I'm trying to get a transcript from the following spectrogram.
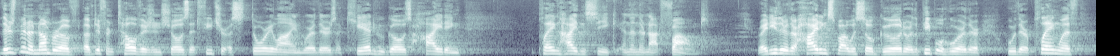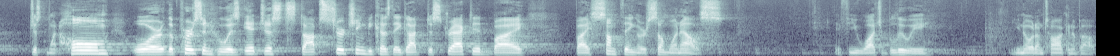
there's been a number of, of different television shows that feature a storyline where there's a kid who goes hiding, playing hide and seek, and then they're not found. Right? Either their hiding spot was so good, or the people who are there who they're playing with just went home, or the person who was it just stopped searching because they got distracted by, by something or someone else. If you watch Bluey, you know what I'm talking about.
